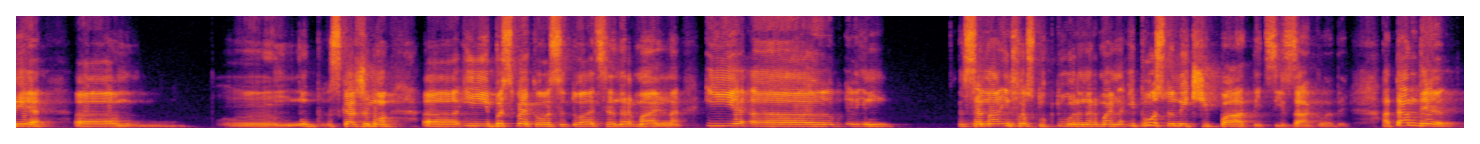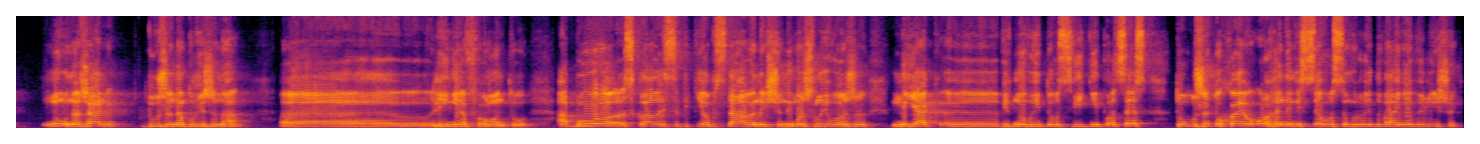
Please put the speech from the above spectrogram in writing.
де е, е, ну, скажімо, е, і безпекова ситуація нормальна, і, е, сама інфраструктура нормальна, і просто не чіпати ці заклади. А там, де, ну, на жаль, дуже наближена е, лінія фронту, або склалися такі обставини, що неможливо ж ніяк е, відновити освітній процес, то вже то хай органи місцевого самоврядування вирішують.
